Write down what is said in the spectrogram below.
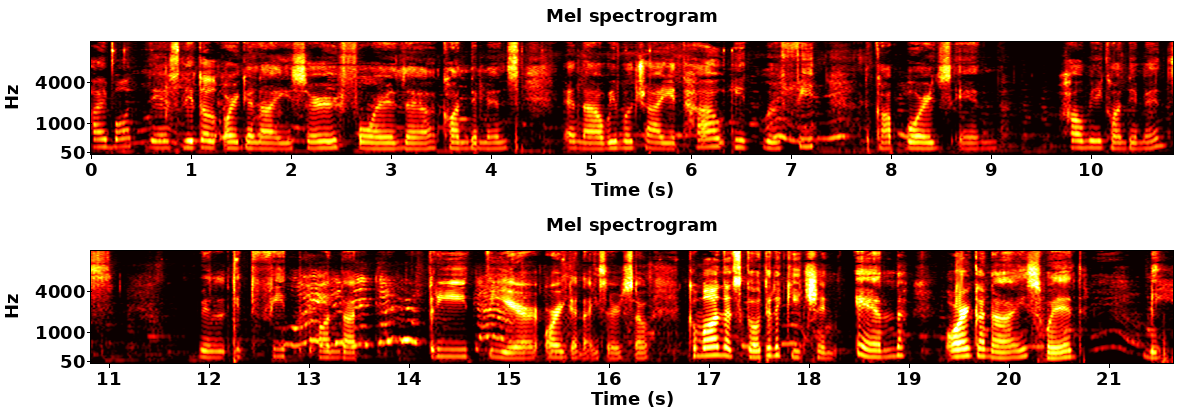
I bought this little organizer for the condiments and now we will try it how it will fit the cupboards and how many condiments will it fit on that three tier organizer. So come on let's go to the kitchen and organize with me.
